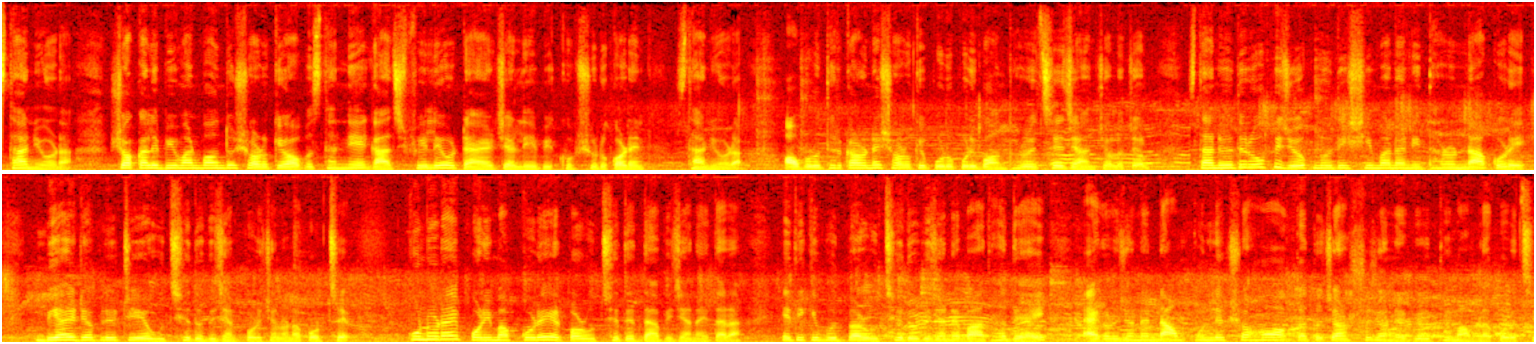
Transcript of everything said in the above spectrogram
স্থানীয়রা। সকালে বিমানবন্দর সড়কে অবস্থান নিয়ে গাছ ফেলে ও টায়ার জ্বালিয়ে বিক্ষোভ শুরু করেন স্থানীয়রা। অবরোধের কারণে সড়কে পুরোপুরি বন্ধ রয়েছে যান চলাচল। স্থানীয়দের অভিযোগ, নদীর সীমানা নির্ধারণ না করে বিআইডব্লিউটিএ উচ্ছেদ অভিযান পরিচালনা করছে। পুনরায় পরিমাপ করে এরপর উচ্ছেদের দাবি জানায় তারা। এদিকে বুধবার উচ্ছেদ অভিযানে বাধা দেয় এগারো জনের নাম উল্লেখ সহ অজ্ঞাত চারশো জনের বিরুদ্ধে মামলা করেছে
